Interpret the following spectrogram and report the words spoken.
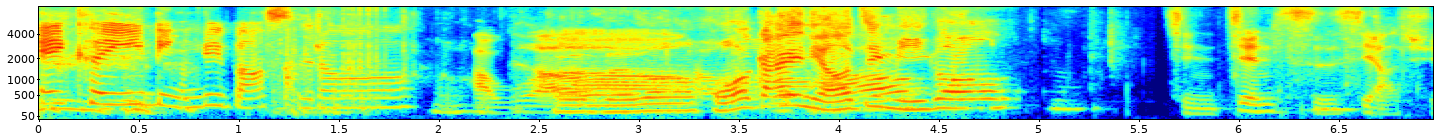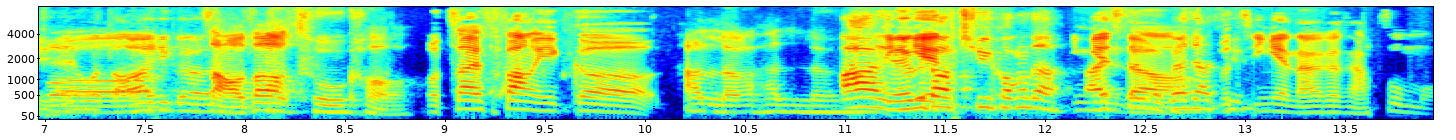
哎，可以领绿宝石喽。好呃啊，活该你要进迷宫。请坚持下去。哎，我找到一个。找到出口。我再放一个 Hello Hello。啊，有一个叫虚空的，白经验的哦，色我不要下去。不是经验拿个啥父母。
